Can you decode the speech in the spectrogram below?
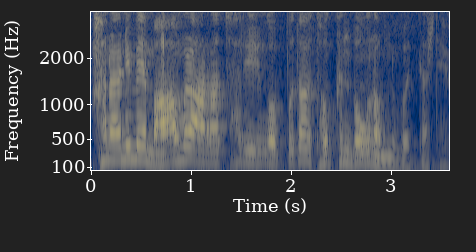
하나님의 마음을 알아차리는 것보다 더 큰 복은 없는 것 같아요.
